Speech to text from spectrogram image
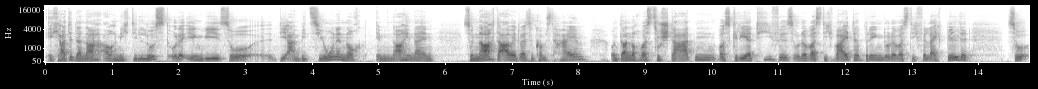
ich hatte danach auch nicht die Lust oder irgendwie so äh, die Ambitionen noch im Nachhinein, so nach der Arbeit, weißt du, kommst heim und dann noch was zu starten, was Kreatives oder was dich weiterbringt oder was dich vielleicht bildet. So,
